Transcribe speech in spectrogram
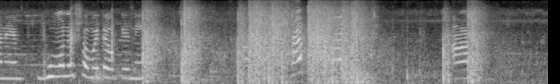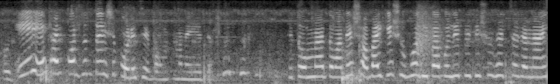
মানে ঘুমানোর সময়টা ওকে নিয়ে এসে পড়েছে মানে ইয়েটা। যে তোমরা, তোমাদের সবাইকে শুভ প্রীতি শুভেচ্ছা জানাই।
